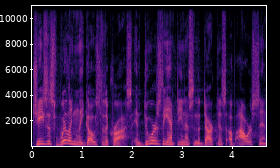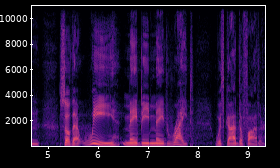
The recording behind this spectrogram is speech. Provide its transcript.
Jesus willingly goes to the cross, endures the emptiness and the darkness of our sin so that we may be made right with God the Father.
